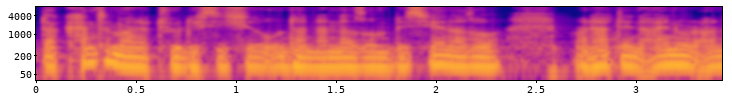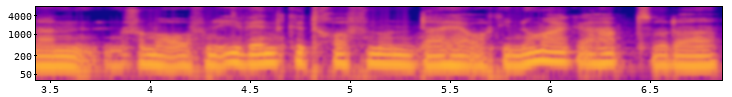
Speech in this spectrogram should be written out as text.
da kannte man natürlich sich untereinander so ein bisschen. Also man hat den einen oder anderen schon mal auf ein Event getroffen und daher auch die Nummer gehabt oder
